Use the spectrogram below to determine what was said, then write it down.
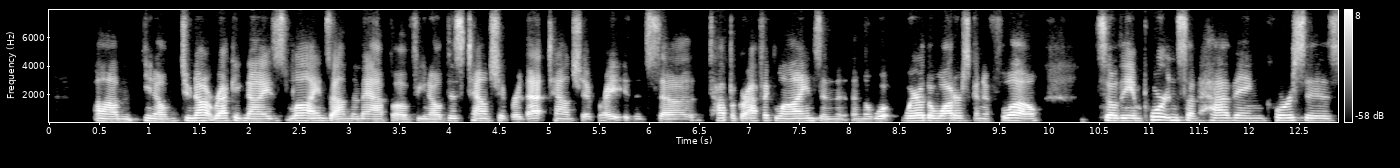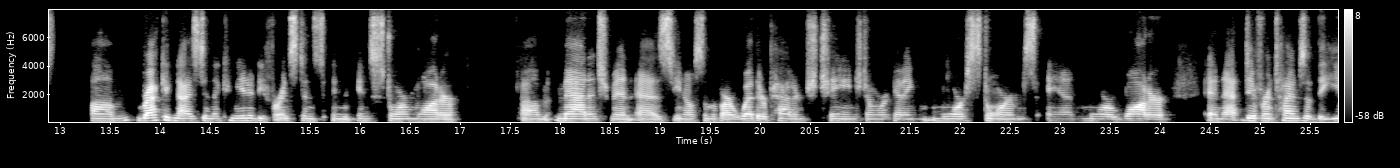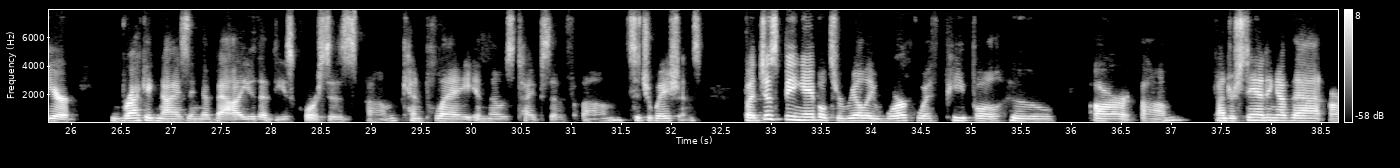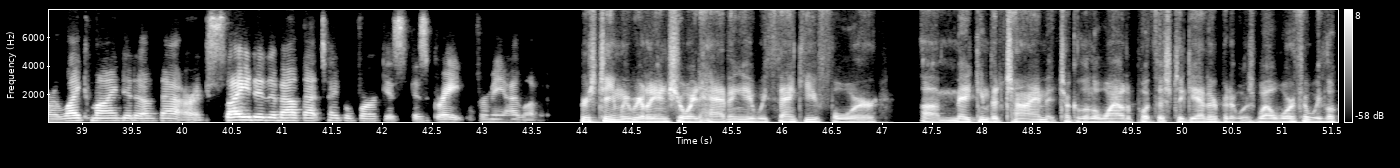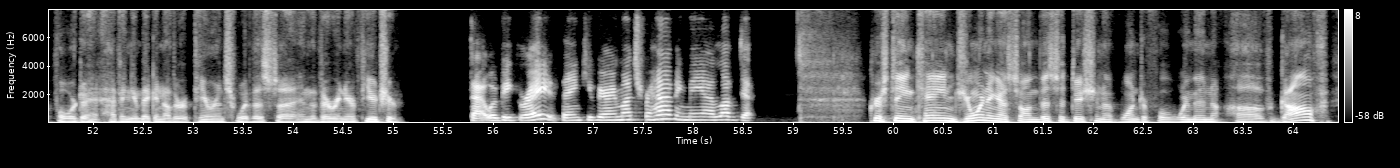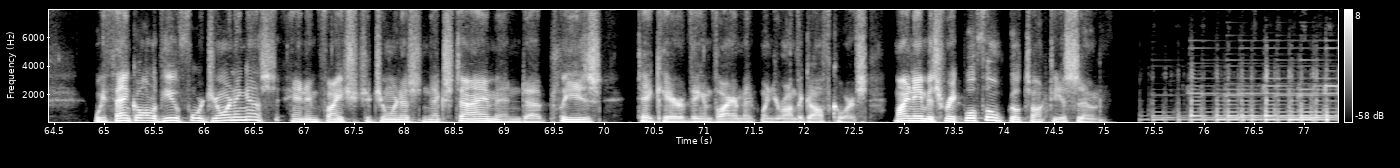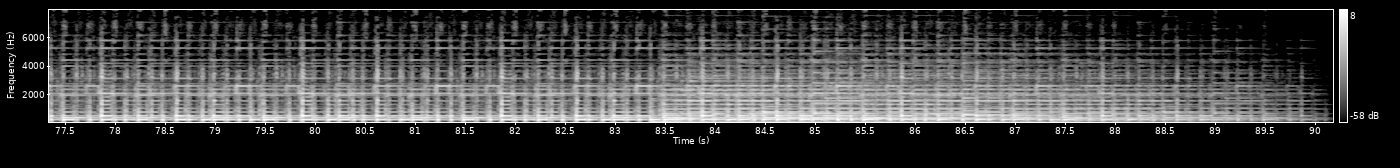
um, you know, do not recognize lines on the map of, you know, this township or that township, right? It's uh, topographic lines and, and the where the water is going to flow. So the importance of having courses um, recognized in the community, for instance, in, in stormwater um, management as you know some of our weather patterns changed and we're getting more storms and more water and at different times of the year recognizing the value that these courses um, can play in those types of um, situations. But just being able to really work with people who are um, understanding of that are like-minded of that are excited about that type of work is is great for me. I love it. Christine we really enjoyed having you. We thank you for uh, making the time. It took a little while to put this together, but it was well worth it. We look forward to having you make another appearance with us uh, in the very near future. That would be great. Thank you very much for having me. I loved it. Christine Kane joining us on this edition of Wonderful Women of Golf. We thank all of you for joining us and invite you to join us next time. And uh, please take care of the environment when you're on the golf course. My name is Rick Woelfel. We'll talk to you soon.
